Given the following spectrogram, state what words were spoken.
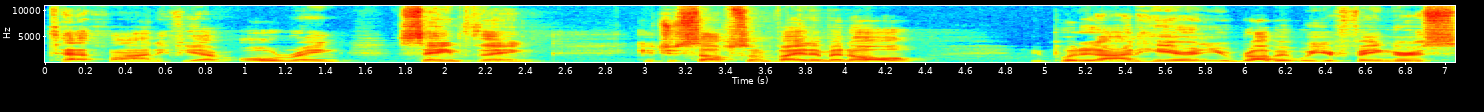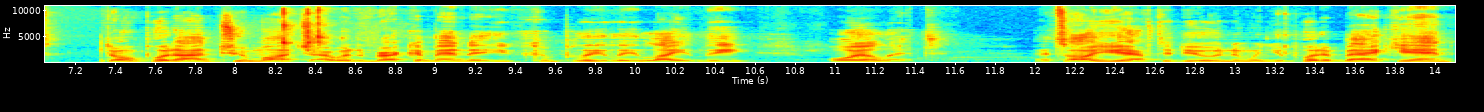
Teflon. If you have O-ring, same thing. Get yourself some vitamin O, you put it on here and you rub it with your fingers. Don't put on too much. I would recommend that you completely lightly oil it. That's all you have to do. And when you put it back in,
